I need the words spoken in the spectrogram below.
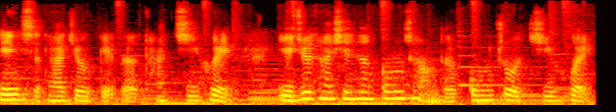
因此他就给了他机会，也就是他先生工厂的工作机会。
